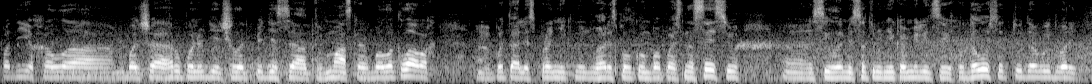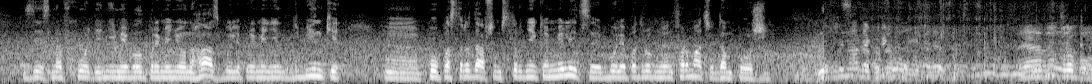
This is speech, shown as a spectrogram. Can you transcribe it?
Подъехала большая группа людей, человек 50 в масках, балаклавах. Э, Пытались проникнуть в горисполком, попасть на сессию. Э, Силами сотрудников милиции их удалось оттуда выдворить. Здесь на входе ними был применен газ, были применены дубинки. Э, По пострадавшим сотрудникам милиции более подробную информацию дам позже. Я пробовал.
